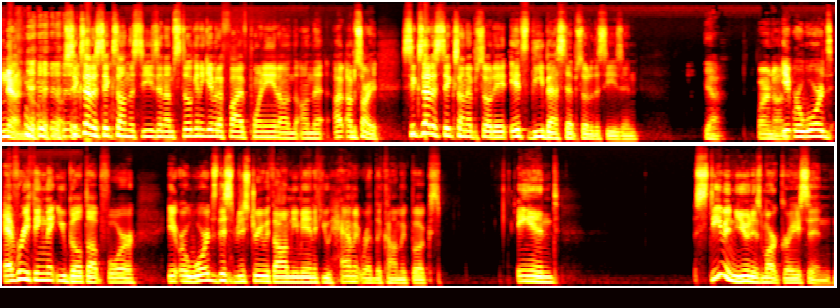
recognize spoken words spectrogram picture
no, no, no. Six out of six on the season. I'm still gonna give it a 5.8 on on the I, I'm sorry. Six out of six on episode eight. It's the best episode of the season. Yeah, bar none. It rewards everything that you built up for. It rewards this mystery with Omni Man if you haven't read the comic books. And Steven Yeun is Mark Grayson.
